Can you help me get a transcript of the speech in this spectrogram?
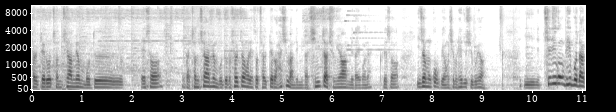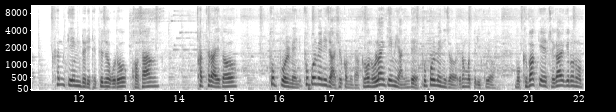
절대로 전체 화면 모드에서 그러니까 전체 화면 모드로 설정을 해서 절대로 하시면 안 됩니다. 진짜 중요합니다, 이거는. 그래서 이 점은 꼭 명심을 해주시고요. 이 720p보다 큰 게임들이 대표적으로 거상, 카트라이더, 풋볼 매니, 풋볼 매니저 아실 겁니다. 그건 온라인 게임이 아닌데 풋볼 매니저 이런 것들이 있고요. 뭐 그 밖에 제가 알기로는 뭐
